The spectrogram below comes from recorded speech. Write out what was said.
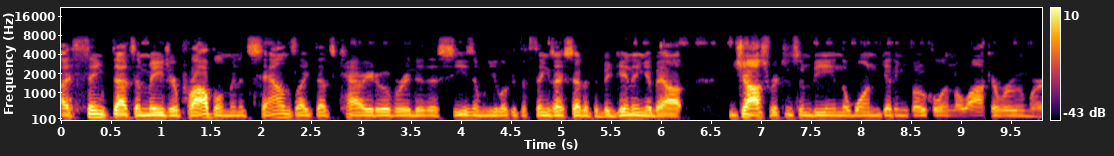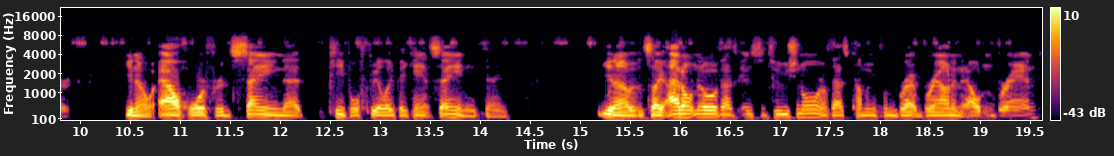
I think that's a major problem, and it sounds like that's carried over into this season. When you look at the things I said at the beginning about Josh Richardson being the one getting vocal in the locker room, or you know Al Horford saying that people feel like they can't say anything. You know, it's like I don't know if that's institutional or if that's coming from Brett Brown and Elton Brand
